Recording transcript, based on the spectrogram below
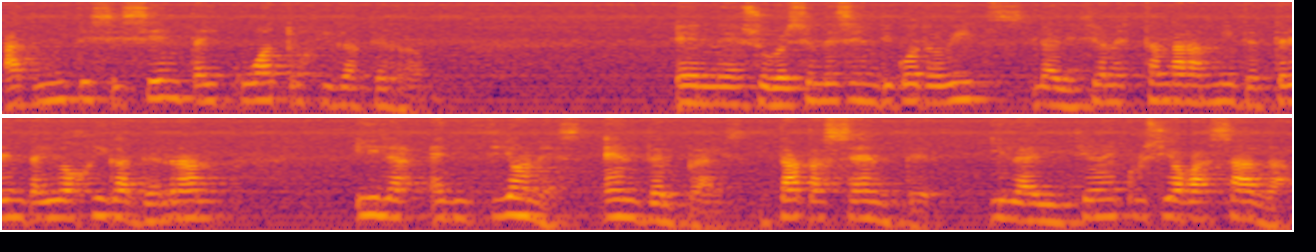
admite 64 GB de RAM. En eh, su versión de 64 bits, la edición estándar admite 32 GB de RAM y las ediciones Enterprise, Data Center y la edición exclusiva basada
